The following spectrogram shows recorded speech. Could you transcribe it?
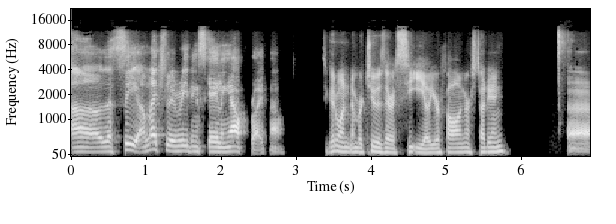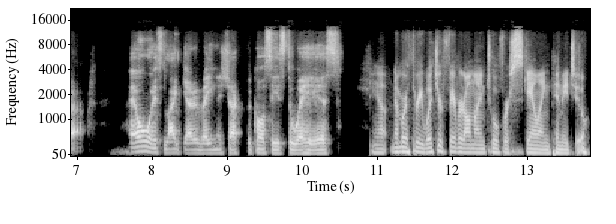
uh, let's see. I'm actually reading Scaling Up right now. It's a good one. Number two, is there a CEO you're following or studying? Uh, I always like Gary Vaynerchuk because he's the way he is. Yeah. Number three, what's your favorite online tool for scaling PinMeTo?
